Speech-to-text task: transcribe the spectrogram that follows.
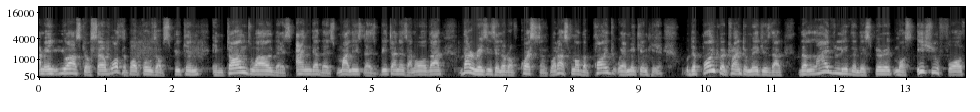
I mean, you ask yourself, what's the purpose of speaking in tongues while there's anger, there's malice, there's bitterness, and all that? That raises a lot of questions, but that's not the point we're making here. The point we're trying to make is that the life lived in the Spirit must issue forth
